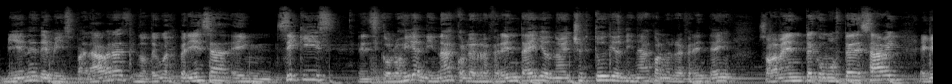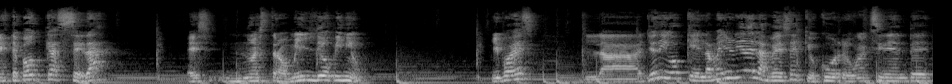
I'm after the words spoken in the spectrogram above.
Viene de mis palabras, no tengo experiencia en psiquis, en psicología, ni nada con el referente a ello, no he hecho estudios ni nada con el referente a ello. Solamente, como ustedes saben, en este podcast se da. Es nuestra humilde opinión. Y pues, la, yo digo que la mayoría de las veces que ocurre un accidente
